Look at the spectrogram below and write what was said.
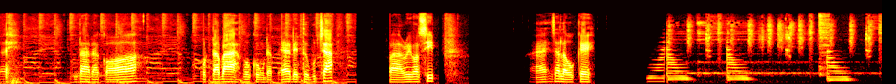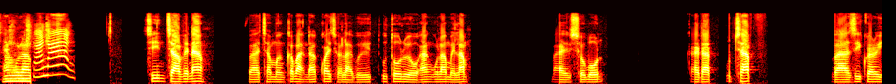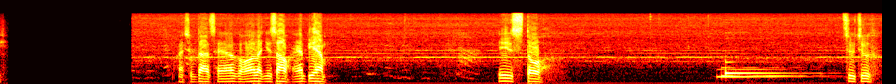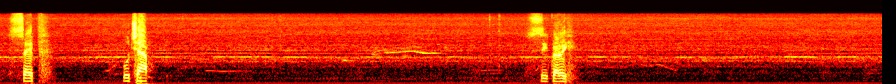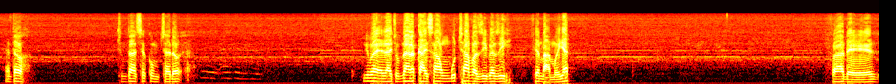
đây chúng ta đã có một đa ba vô cùng đẹp đẽ đến từ Bootstrap và responsive Đấy, rất là ok. Angular Xin chào Việt Nam và chào mừng các bạn đã quay trở lại với tutorial Angular 15 Bài số 4 Cài đặt Bootstrap và jQuery à, Chúng ta sẽ gõ lại như sau npm install trừ trừ save. Bootstrap jQuery Enter. Chúng ta sẽ cùng chờ đợi như vậy là chúng ta đã cài xong Bootstrap và jQuery phiên bản mới nhất. Và để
